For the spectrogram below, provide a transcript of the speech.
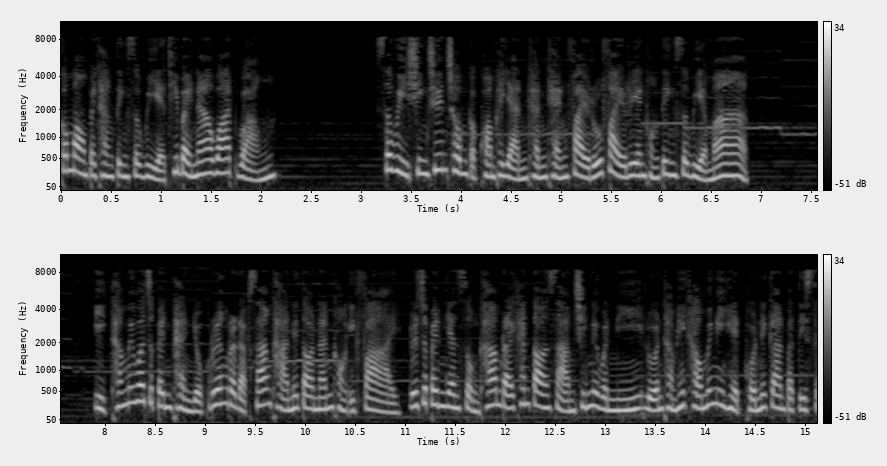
ก็มองไปทางติงเสวียที่ใบหน้าวาดหวัง สวีชิงชื่นชมกับความขยันขันแข็งฝ่ายรู้ฝ่ายเรียนของติงเสวียมาก อีกทั้งไม่ว่าจะเป็นแผ่นยกเรื่องระดับสร้างฐานในตอนนั้นของอีกฝ่าย หรือจะเป็นยันส่งข้ามไร้ขั้นตอนสามชิ้นในวันนี้ ล้วนทำให้เขาไม่มีเหตุผลในการปฏิเส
